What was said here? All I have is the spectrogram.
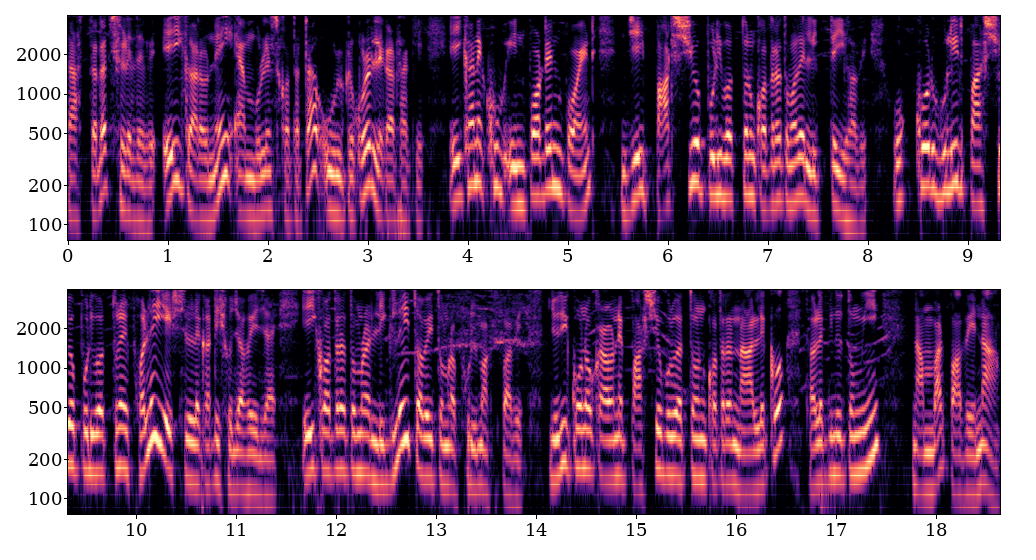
রাস্তাটা ছেড়ে দেবে। এই কারণেই অ্যাম্বুলেন্স কথাটা উল্টো করে লেখা থাকে। এইখানে খুব ইম্পর্টেন্ট পয়েন্ট যেই পার্শ্বীয় পরিবর্তন কথাটা তোমাদের লিখতেই হবে। অক্ষরগুলির পার্শ্বীয় পরিবর্তনের ফলেই এই লেখাটি সোজা হয়ে যায়। এই কথাটা তোমরা লিখলেই তবেই তোমরা ফুল মার্কস পাবে। যদি কোনো কারণে পার্শ্বীয় পরিবর্তন কথাটা না লেখো, তাহলে কিন্তু তুমি নাম্বার পাবে না।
